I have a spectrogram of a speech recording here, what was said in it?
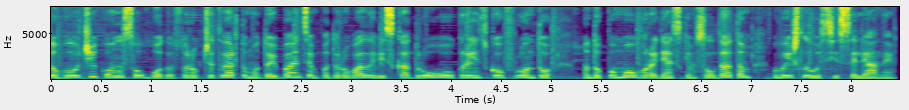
Довгоочікувану свободу 44-му дойбанцям подарували війська Другого українського фронту. На допомогу радянським солдатам вийшли усі селяни.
